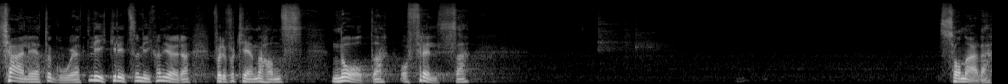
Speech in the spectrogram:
kjærlighet og godhet, like lite som vi kan gjøre for å fortjene hans nåde og frelse. Sånn er det.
